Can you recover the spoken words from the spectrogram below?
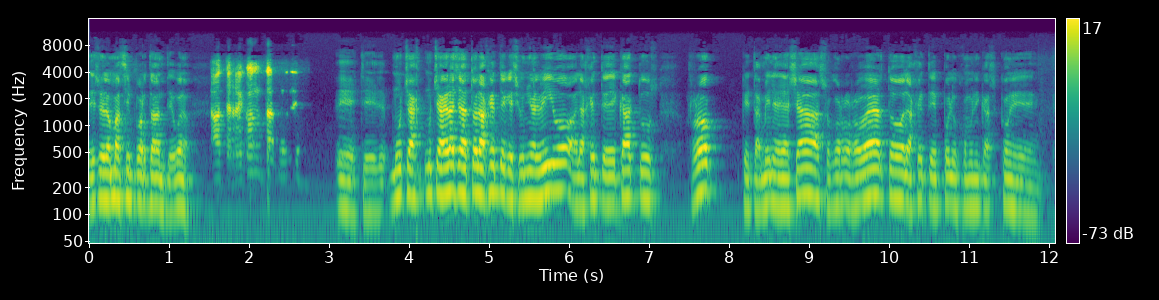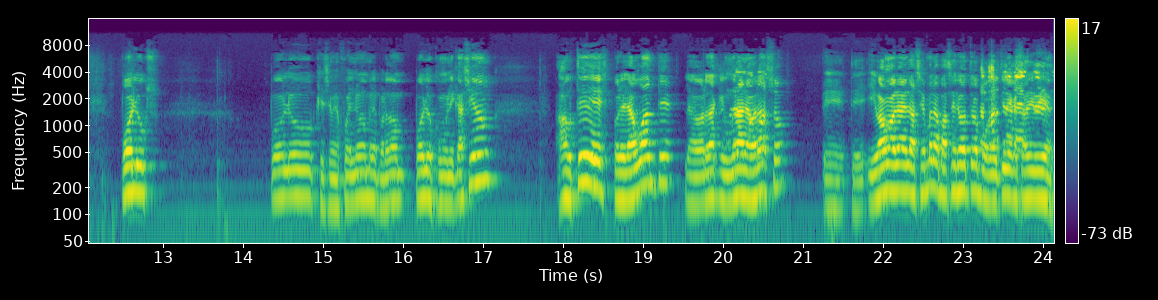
Eso es lo más importante. Bueno, No, te reconta. este, muchas, muchas gracias a toda la gente que se unió al vivo, a la gente de Cactus Rock, que también es de allá, Socorro Roberto, la gente de Polux Comunicación, eh, Polux, Polux, que se me fue el nombre, perdón, Polux Comunicación. A ustedes por el aguante, la verdad que un gran abrazo. Este, y vamos a hablar en la semana para hacer otro porque tiene que salir bien.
